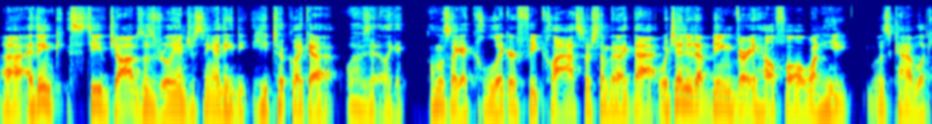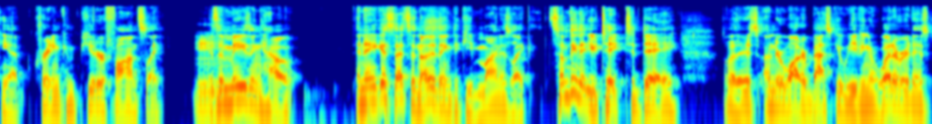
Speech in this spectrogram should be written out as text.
uh, i think steve jobs was really interesting i think he, he took like a what was it like a almost like a calligraphy class or something like that which ended up being very helpful when he was kind of looking at creating computer fonts like Mm. it's amazing how and i guess that's another thing to keep in mind is like something that you take today whether it's underwater basket weaving or whatever it is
